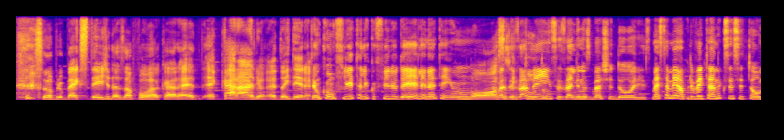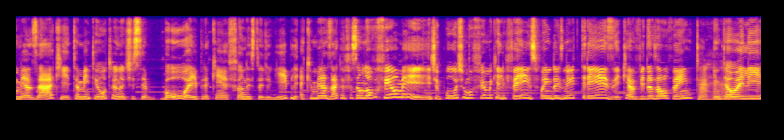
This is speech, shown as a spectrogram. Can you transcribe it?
sobre o backstage dessa porra, cara. É, é caralho, é doideira. Tem um conflito ali com o filho dele, né? Tem um, Nossa, umas desavenças ali nos bastidores. Mas também, ó, aproveitando que você citou o Miyazaki, também tem outra notícia boa aí pra quem é fã do Estúdio Ghibli, é que o Miyazaki vai fazer um novo filme. E, tipo, o último filme que ele fez foi em 2013, que é Vidas ao Vento. Uhum. Então ele,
